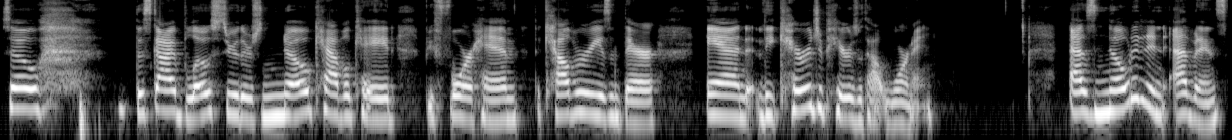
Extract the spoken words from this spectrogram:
So this guy blows through, there's no cavalcade before him, the cavalry isn't there, and the carriage appears without warning. As noted in evidence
